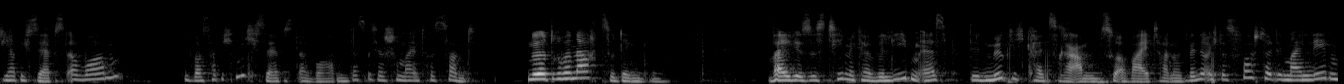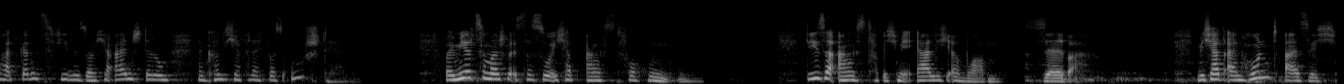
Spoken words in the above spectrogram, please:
die habe ich selbst erworben und was habe ich nicht selbst erworben. Das ist ja schon mal interessant. Nur darüber nachzudenken. Weil wir Systemiker, wir lieben es, den Möglichkeitsrahmen zu erweitern. Und wenn ihr euch das vorstellt, in meinem Leben hat ganz viele solche Einstellungen, dann könnte ich ja vielleicht was umstellen. Bei mir zum Beispiel ist das so, ich habe Angst vor Hunden. Diese Angst habe ich mir ehrlich erworben, selber. Mich hat ein Hund, als ich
